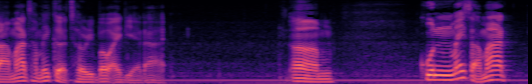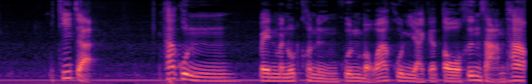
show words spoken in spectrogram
สามารถทำให้เกิด terrible idea ได้ คุณไม่สามารถที่จะถ้าคุณเป็นมนุษย์คนหนึ่ง คุณบอกว่าคุณอยากจะโตขึ้น 3 เท่า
